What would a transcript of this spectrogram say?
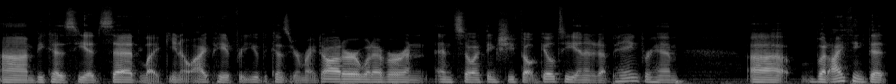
Um, because he had said like you know I paid for you because you're my daughter or whatever and and so I think she felt guilty and ended up paying for him uh, but I think that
